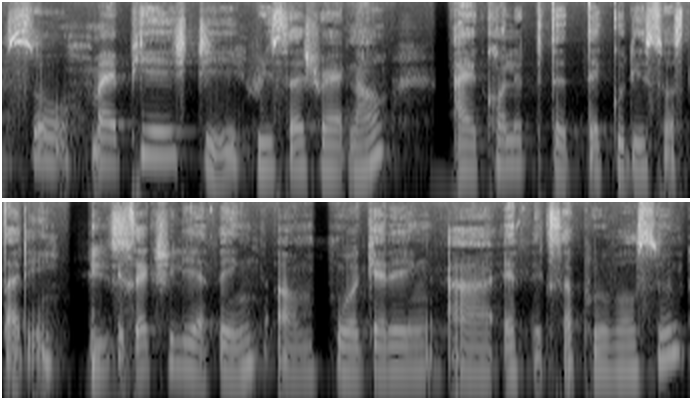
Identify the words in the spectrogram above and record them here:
so my PhD research right now, I call it the Tekudiso study. Yes. It's actually a thing. Um, we're getting uh, ethics approval soon.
